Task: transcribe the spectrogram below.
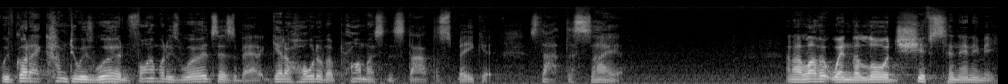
we've got to come to His Word and find what His Word says about it. Get a hold of a promise and start to speak it, start to say it. And I love it when the Lord shifts an enemy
